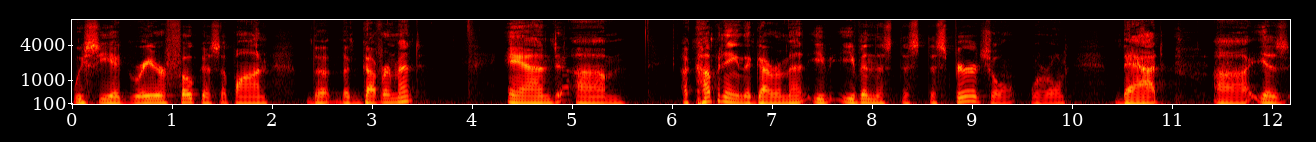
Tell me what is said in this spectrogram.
we see a greater focus upon the the government and um, accompanying the government, even the, the, the spiritual world that uh, is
